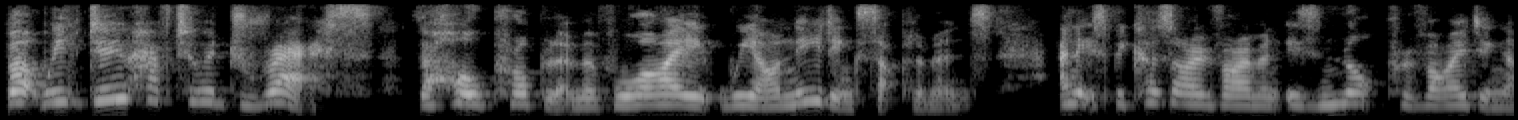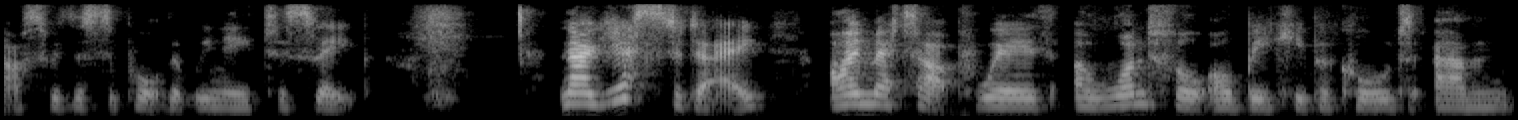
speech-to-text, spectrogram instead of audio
but we do have to address the whole problem of why we are needing supplements. And it's because our environment is not providing us with the support that we need to sleep. Now, yesterday, I met up with a wonderful old beekeeper called um,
